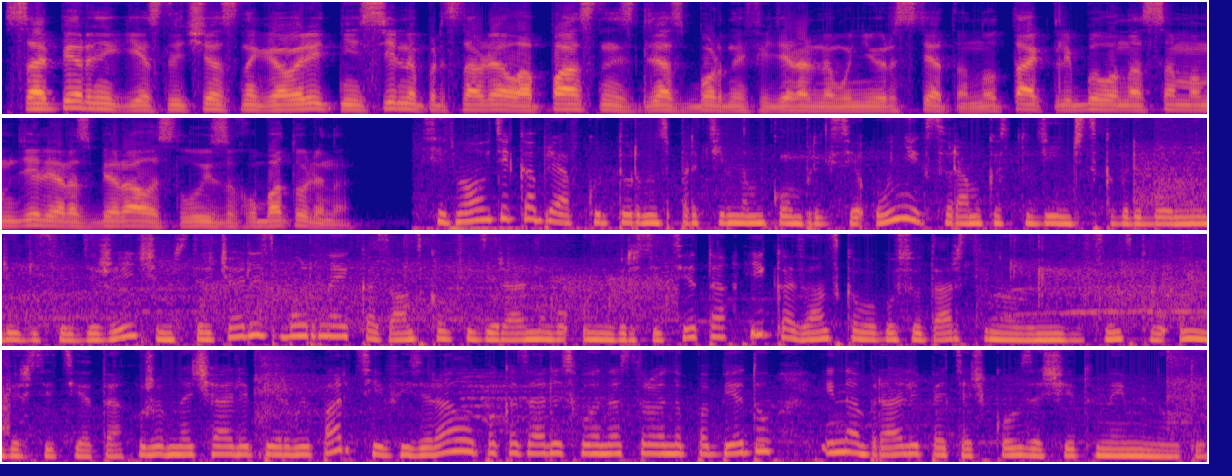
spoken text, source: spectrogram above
Соперник, если честно говорить, не сильно представлял опасность для сборной федерального университета. Но так ли было на самом деле, разбиралась Луиза Хубатулина. 7 декабря в культурно-спортивном комплексе «Уникс» в рамках студенческой волейбольной лиги среди женщин встречались сборные Казанского федерального университета и Казанского государственного медицинского университета. Уже в начале первой партии федералы показали свой настрой на победу и набрали 5 очков за считанные минуты.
